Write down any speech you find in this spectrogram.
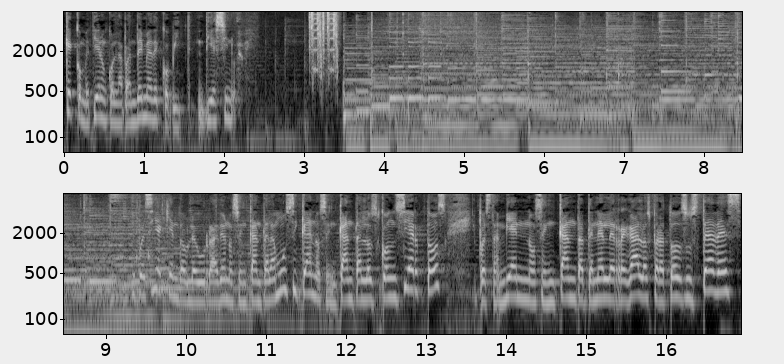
que cometieron con la pandemia de COVID-19. Pues sí, aquí en W Radio nos encanta la música, nos encantan los conciertos y pues también nos encanta tenerle regalos para todos ustedes,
